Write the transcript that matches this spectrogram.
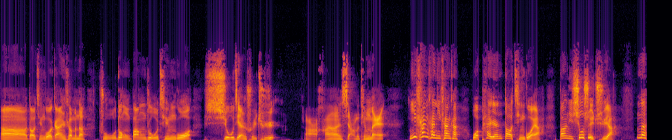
啊，到秦国干什么呢？主动帮助秦国修建水渠。啊，韩安想的挺美，你看看，你看看，我派人到秦国呀，帮你修水渠呀，那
